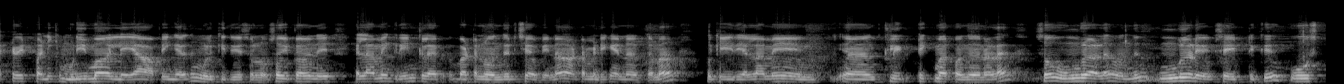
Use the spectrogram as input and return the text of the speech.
ஆக்டிவேட் பண்ணிக்க முடியுமா இல்லையா அப்படிங்கிறது உங்களுக்கு இதுவே சொல்லும். ஸோ இப்போ வந்து எல்லாமே கிரீன் கலர் பட்டன் வந்துருச்சு அப்படின்னா ஆட்டோமேட்டிக்காக என்ன அர்த்தம்னா ஓகே இது எல்லாமே கிளிக் டிக் மார்க் வந்ததுனால ஸோ உங்களால் வந்து உங்களுடைய வெப்சைட்டுக்கு ஹோஸ்ட்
